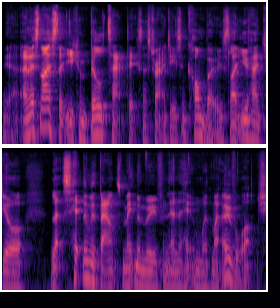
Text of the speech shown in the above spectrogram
Yeah, and it's nice that you can build tactics and strategies and combos. Like you had your let's hit them with bounce, make them move, and then hit them with my Overwatch.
